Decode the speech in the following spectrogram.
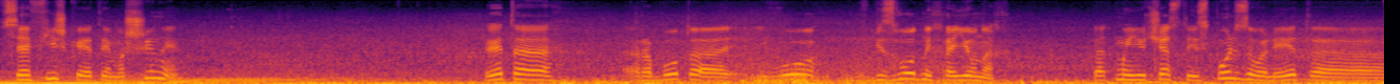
Вся фишка этой машины это работа его в безводных районах. Как мы ее часто использовали, это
